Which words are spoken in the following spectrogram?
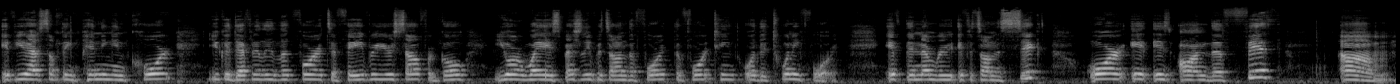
If you have something pending in court, you could definitely look for it to favor yourself or go your way, especially if it's on the 4th, the 14th, or the 24th. If the number, if it's on the 6th or it is on the 5th, um,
